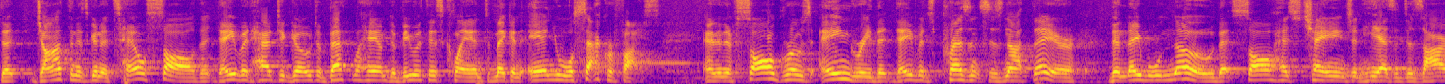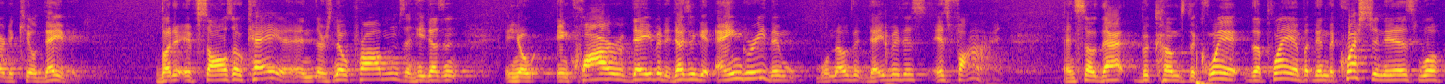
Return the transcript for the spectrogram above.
that Jonathan is going to tell Saul that David had to go to Bethlehem to be with his clan to make an annual sacrifice. And that if Saul grows angry that David's presence is not there, then they will know that Saul has changed and he has a desire to kill David. But if Saul's okay and there's no problems and he doesn't, you know, inquire of David, it doesn't get angry, then we'll know that David is, is fine. And so that becomes the, the plan. But then the question is well,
